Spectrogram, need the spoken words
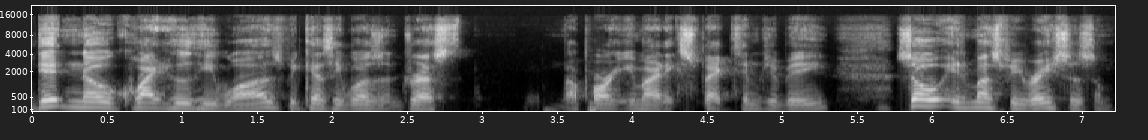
didn't know quite who he was because he wasn't dressed a part you might expect him to be. So it must be racism.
